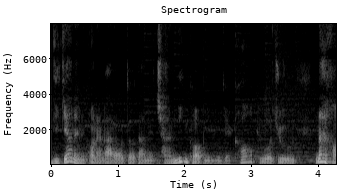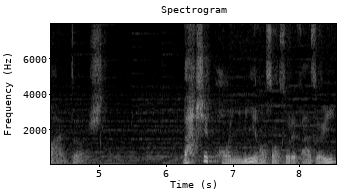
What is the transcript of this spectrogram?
دیگر امکان قرار دادن چندین کابین روی کابل وجود نخواهد داشت. بخش پایینی آسانسور فضایی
